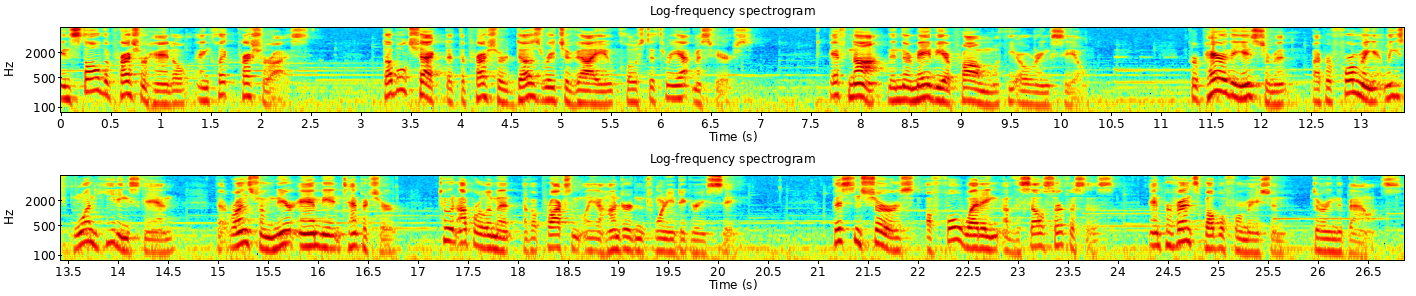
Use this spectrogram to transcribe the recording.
Install the pressure handle and click Pressurize. Double check that the pressure does reach a value close to 3 atmospheres. If not, then there may be a problem with the O-ring seal. Prepare the instrument by performing at least one heating scan that runs from near ambient temperature to an upper limit of approximately 120 degrees C. This ensures a full wetting of the cell surfaces and prevents bubble formation during the balance.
